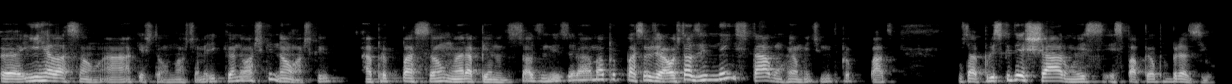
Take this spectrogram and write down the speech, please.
é, em relação à questão norte-americana, eu acho que não, acho que a preocupação não era apenas dos Estados Unidos, era uma preocupação geral. Os Estados Unidos nem estavam realmente muito preocupados, por isso que deixaram esse, esse papel para o Brasil.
